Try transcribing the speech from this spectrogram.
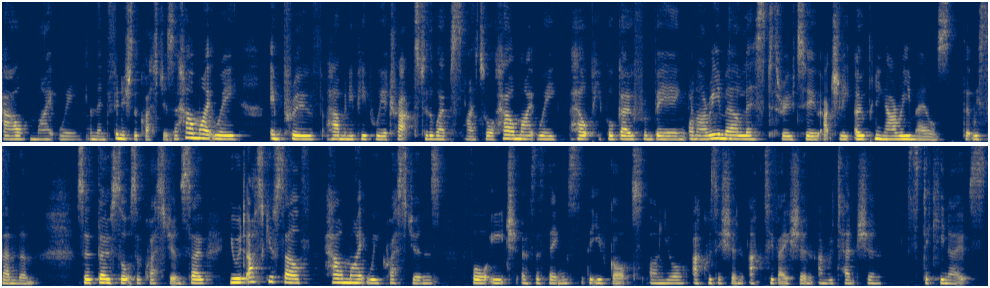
how might we, and then finish the question. So, how might we improve how many people we attract to the website, or how might we help people go from being on our email list through to actually opening our emails that we send them? So, those sorts of questions. So, you would ask yourself, how might we questions for each of the things that you've got on your acquisition, activation, and retention sticky notes.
